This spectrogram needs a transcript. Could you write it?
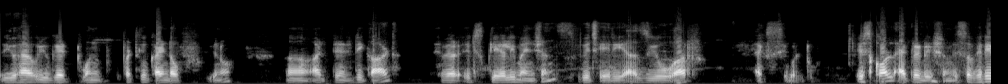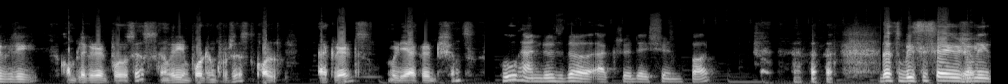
You have you get one particular kind of you know uh, identity card where it's clearly mentions which areas you are accessible to. It's called accreditation. It's a very very complicated process and very important process called accredits, media accreditations. Who handles the accreditation part? That's BCCI usually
